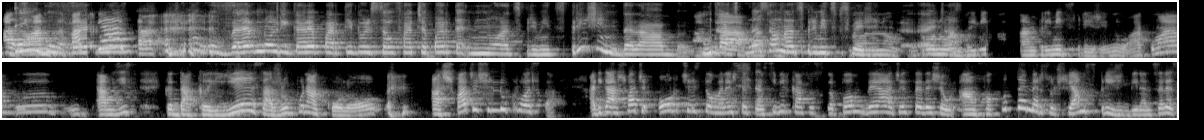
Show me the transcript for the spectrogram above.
A, din, am guvernul, din guvernul din care partidul său face parte. Nu ați primit sprijin de la... A, nu da, v-ați da, sau nu ați primit sprijin? Nu, nu, nu, nu am primit am primit sprijin. Nu. Acum am zis că dacă e să ajung până acolo, aș face și lucrul ăsta. Adică aș face orice este omenește posibil ca să scăpăm de aceste deșeuri. Am făcut demersuri și am sprijin, bineînțeles,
